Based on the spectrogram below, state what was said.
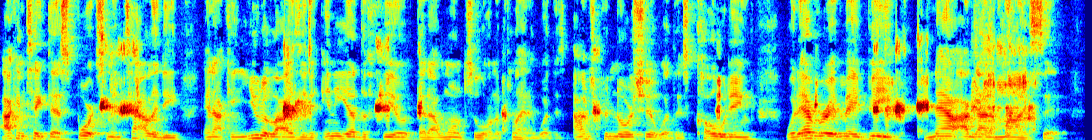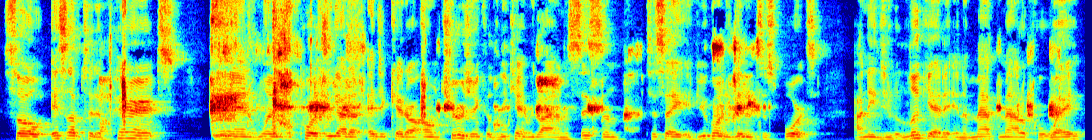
I can take that sports mentality and I can utilize it in any other field that I want to on the planet, whether it's entrepreneurship, whether it's coding, whatever it may be. Now I got a mindset. So it's up to the parents. And when, of course, we got to educate our own children because we can't rely on the system to say, if you're going to get into sports, I need you to look at it in a mathematical way.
